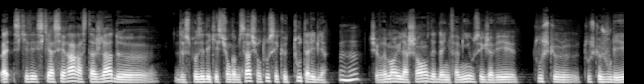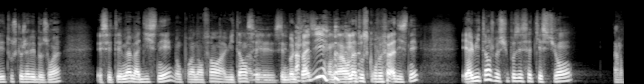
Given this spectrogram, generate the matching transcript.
Bah, ce, qui est, ce qui est assez rare à cet âge-là de, de se poser des questions comme ça, surtout, c'est que tout allait bien. Mhm. J'ai vraiment eu la chance d'être dans une famille où c'est que j'avais tout ce que, tout ce que je voulais, tout ce que j'avais besoin. Et c'était même à Disney. Donc pour un enfant à 8 ans, Ah c'est oui, une bonne paradis. chose. On a, on a tout ce qu'on veut à Disney. Et à 8 ans, je me suis posé cette question. Alors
